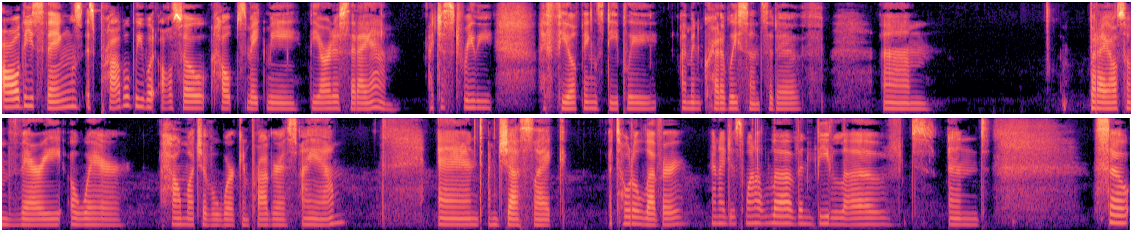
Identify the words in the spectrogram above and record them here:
all these things is probably what also helps make me the artist that I am. I just really I feel things deeply. I'm incredibly sensitive. Um but I also am very aware how much of a work in progress I am. And I'm just like a total lover and I just want to love and be loved. And so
